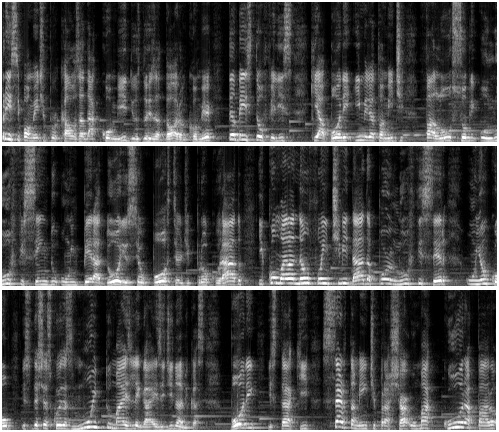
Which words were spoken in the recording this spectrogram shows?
principalmente por causa da comida e os dois adoram comer. Também estou feliz que a Bonnie imediatamente falou sobre o Luffy sendo um imperador e o seu pôster de procurado. E como ela não foi intimidada por Luffy ser um Yonkou. Isso deixa as coisas muito mais legais e dinâmicas. Bonnie está aqui certamente para achar uma cura para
